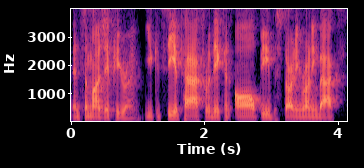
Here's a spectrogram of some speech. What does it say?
and Samaje Perine. You can see a path where they can all be the starting running backs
